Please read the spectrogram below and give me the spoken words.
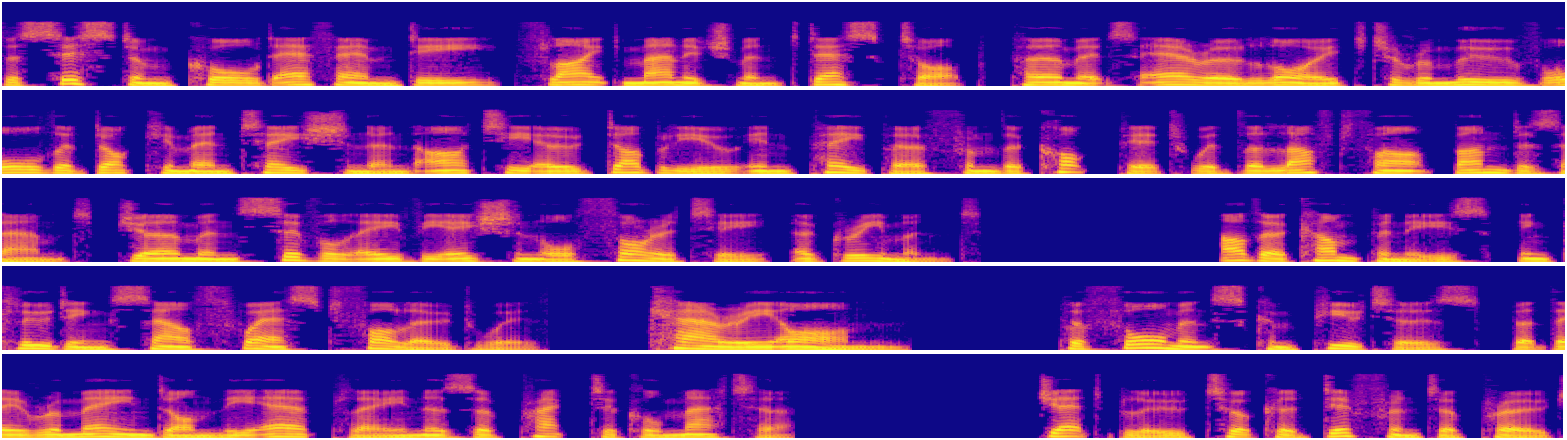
The system called FMD Flight Management Desktop permits Aero Lloyd to remove all the documentation and RTOW in paper from the cockpit with the Luftfahrtbundesamt German Civil Aviation Authority agreement. Other companies, including Southwest followed with «carry-on» performance computers, but they remained on the airplane as a practical matter. JetBlue took a different approach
